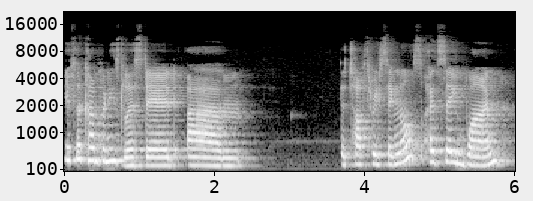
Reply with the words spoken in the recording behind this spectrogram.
If the company is listed, um, the top three signals, I'd say one,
